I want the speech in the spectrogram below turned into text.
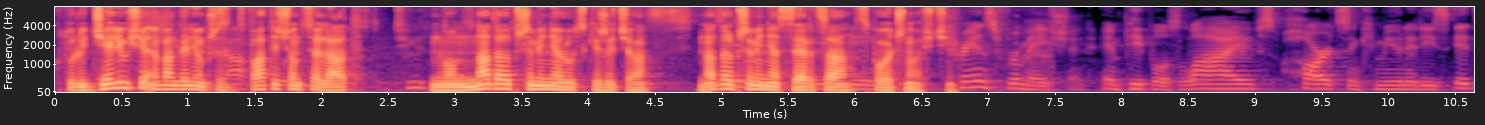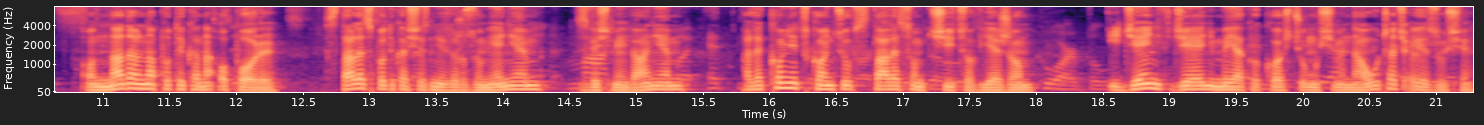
który dzielił się Ewangelią przez 2000 lat, no nadal przemienia ludzkie życia, nadal przemienia serca społeczności. On nadal napotyka na opory, stale spotyka się z niezrozumieniem, z wyśmiewaniem, ale koniec końców stale są ci, co wierzą. I dzień w dzień my jako Kościół musimy nauczać o Jezusie.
